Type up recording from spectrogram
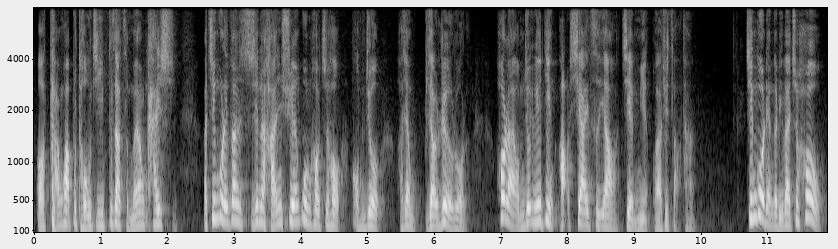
哦谈话不投机，不知道怎么样开始。那经过了一段时间的寒暄问候之后，我们就好像比较热络了。后来我们就约定，好，下一次要见面，我要去找他。经过两个礼拜之后，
